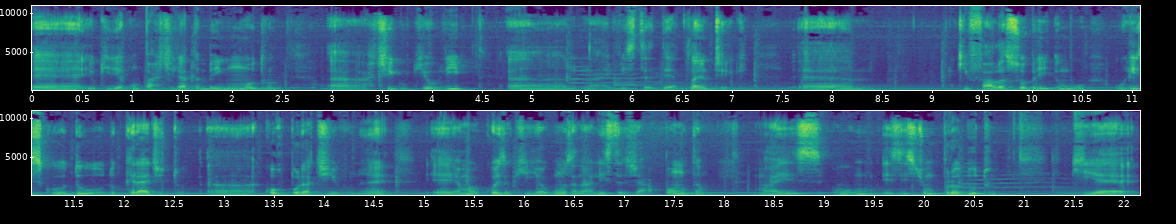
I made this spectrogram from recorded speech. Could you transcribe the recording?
É, eu queria compartilhar também um outro ah, artigo que eu li ah, na revista The Atlantic que fala sobre o, o risco do, do crédito uh, corporativo. Né? É uma coisa que alguns analistas já apontam, mas um, existe um produto que é,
